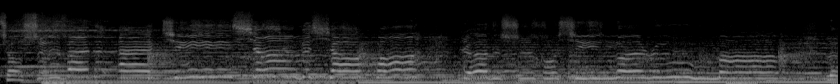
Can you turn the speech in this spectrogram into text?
场失败的爱情像个笑话，热的时候心乱如麻，冷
